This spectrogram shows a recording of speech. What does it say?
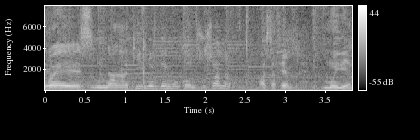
Pues nada, aquí los dejo con Susana. Hasta siempre. Muy bien.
